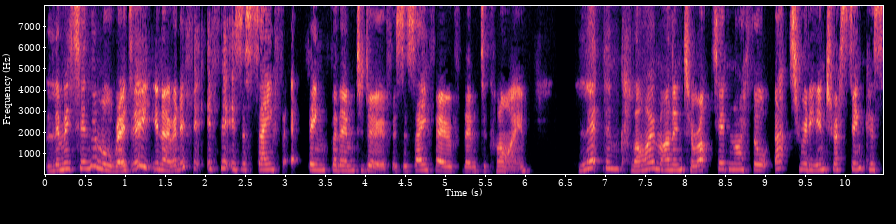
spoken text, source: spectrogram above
limiting them already you know and if it, if it is a safe thing for them to do if it's a safe area for them to climb let them climb uninterrupted. And i thought that's really interesting because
